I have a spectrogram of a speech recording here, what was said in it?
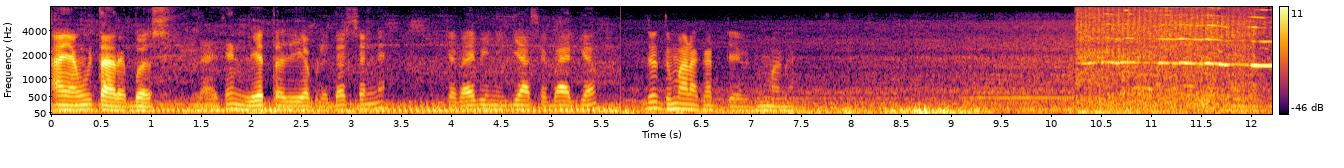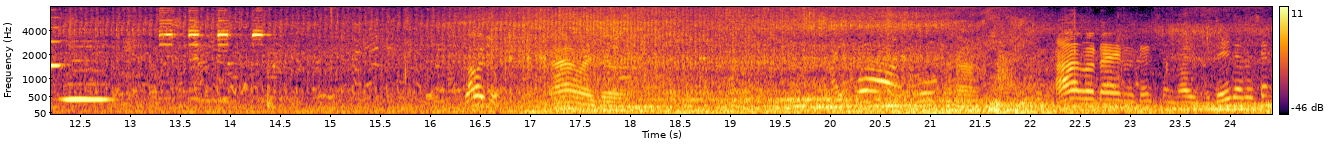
અહીંયા ઉતારે બસ. જાય છે ને લેતા જઈએ આપણે દર્શનને કે ભાઈબીની ગયા છે બહાર ગામ. જો ધુમાડા કાઢતે આવે ધુમાડા. હા. હાલો ડાયરો દર્શન ભાઈ દઈ છે દર્શન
